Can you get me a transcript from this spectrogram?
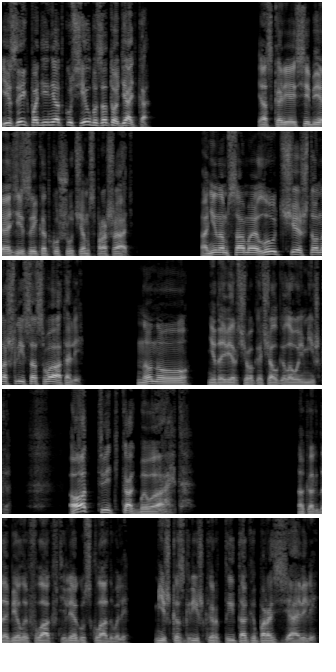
Язык поди не откусил бы зато дядька!» Я скорее себе язык откушу, чем спрашать. Они нам самое лучшее, что нашли, сосватали. Ну-ну, недоверчиво качал головой Мишка. Вот ведь как бывает. А когда белый флаг в телегу складывали, Мишка с Гришкой рты так и поразявили.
